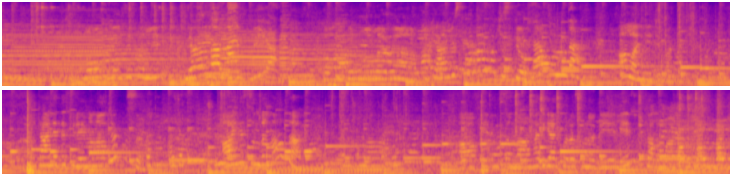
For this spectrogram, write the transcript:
Ne oldu Lezzet Ali? Nereye geldik biz? Dondurmalara. Hangisini almak istiyorsun? Anneciğim hadi. Bir tane de Süleyman alacak mısın? Aynısından al da. Aferin sana. Hadi gel parasını ödeyelim. Çıkalım artık.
